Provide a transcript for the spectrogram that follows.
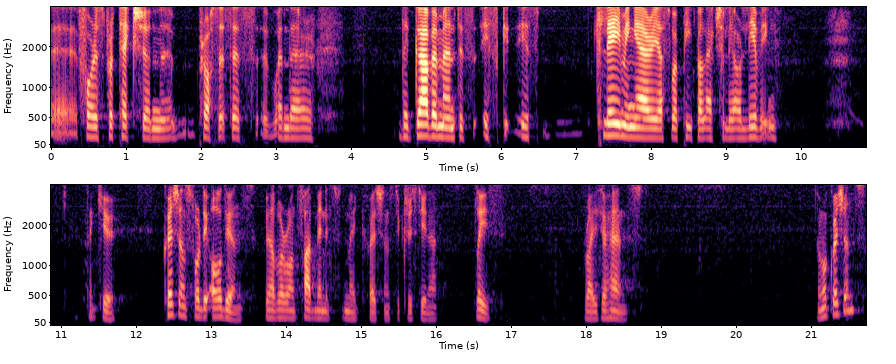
uh, forest protection uh, processes when the government is, is, is claiming areas where people actually are living. Thank you. Questions for the audience? We have around five minutes to make questions to Christina. Please, raise your hands. No more questions?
